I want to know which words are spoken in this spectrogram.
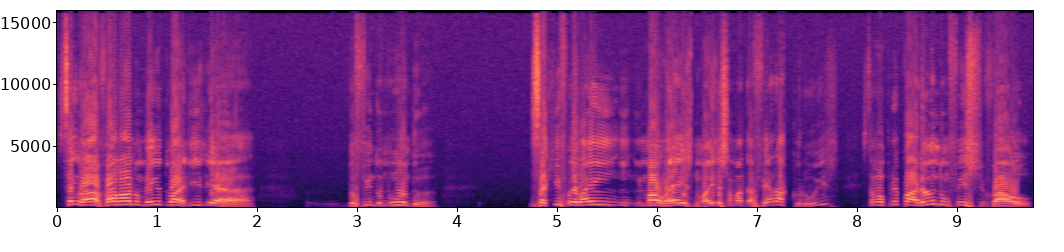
Sei lá, vai lá no meio uma ilha do fim do mundo, isso aqui foi lá em, em Maués, numa ilha chamada Vera Cruz. Estavam preparando um festival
